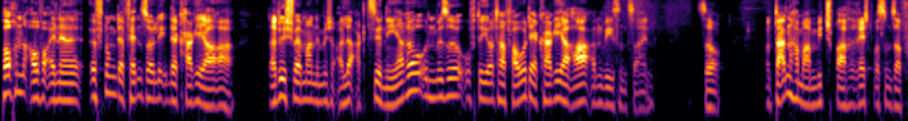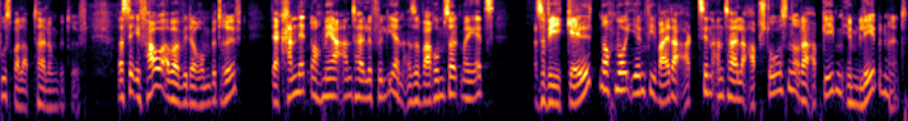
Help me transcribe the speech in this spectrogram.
pochen auf eine Öffnung der Fansäule in der KGAA. Dadurch wären wir nämlich alle Aktionäre und müsse auf der JHV der KGAA anwesend sein. So. Und dann haben wir Mitspracherecht, was unsere Fußballabteilung betrifft. Was der EV aber wiederum betrifft, der kann nicht noch mehr Anteile verlieren. Also warum sollte man jetzt, also wie Geld noch mal irgendwie weiter Aktienanteile abstoßen oder abgeben? Im Leben nicht.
